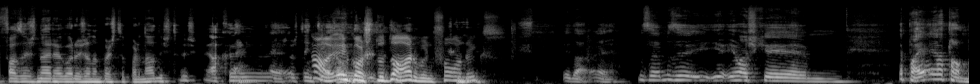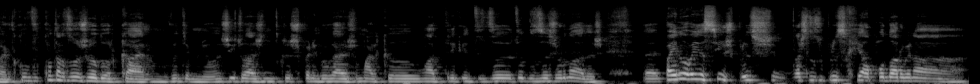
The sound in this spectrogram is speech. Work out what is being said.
faz a geneira, agora já não presta para nada. Isto, há que, já tem Ah, eu gosto do Darwin, Phonics. É, é. Mas, é, mas é, eu, eu acho que é. hum, Epá, é a tal merda. Quando contratas um jogador caro, 90 milhões, e toda a gente que espera que o gajo marque um lado de trick em todas, as jornadas. Uh, pá, e não é bem assim. Os preços, vezes o preço real para o Darwin há,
